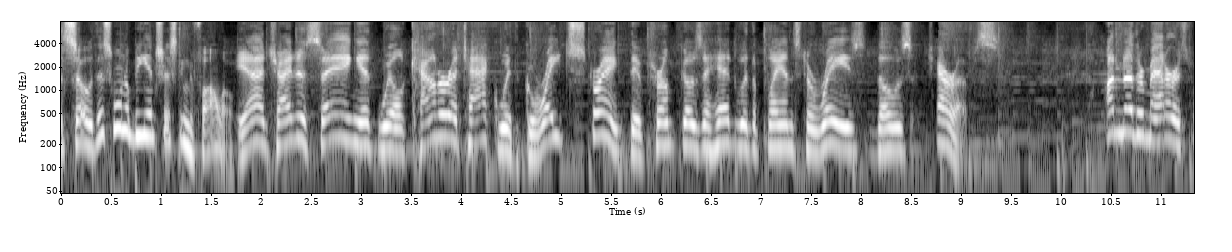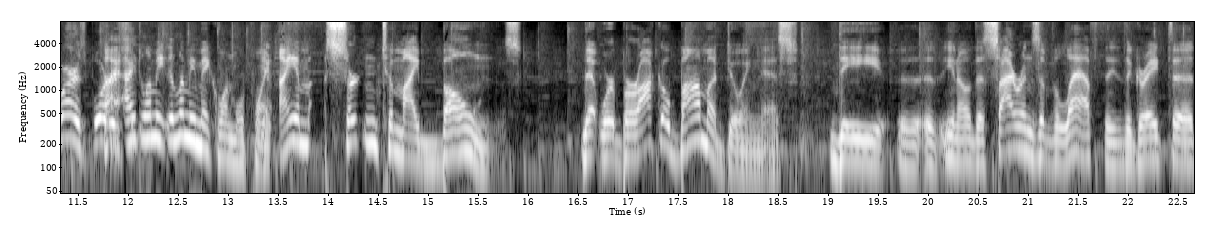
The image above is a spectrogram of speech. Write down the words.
So this one will be interesting to follow. Yeah, China's saying it will counterattack with great strength if Trump goes ahead with the plans to raise those tariffs. On another matter, as far as borders, I, I, let me let me make one more point. I am certain to my bones that were Barack Obama doing this, the uh, you know the sirens of the left, the the great uh,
